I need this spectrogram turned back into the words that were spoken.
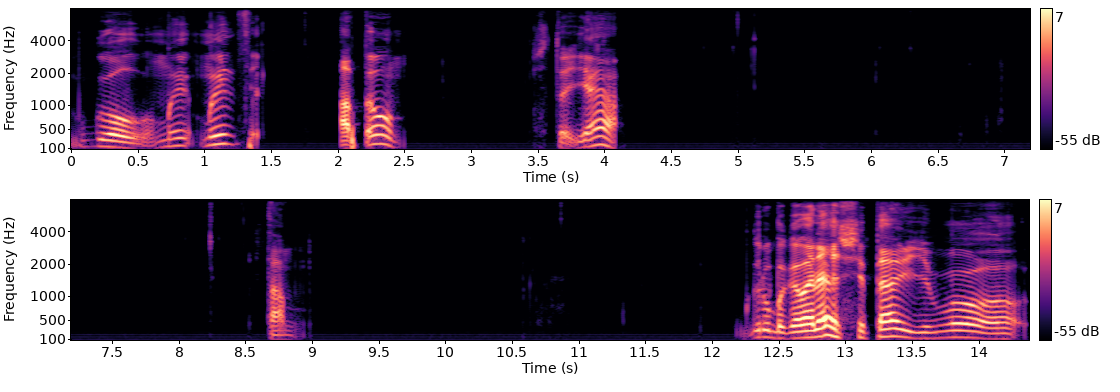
в голову мы, мысль о том, что я там, грубо говоря, считаю его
